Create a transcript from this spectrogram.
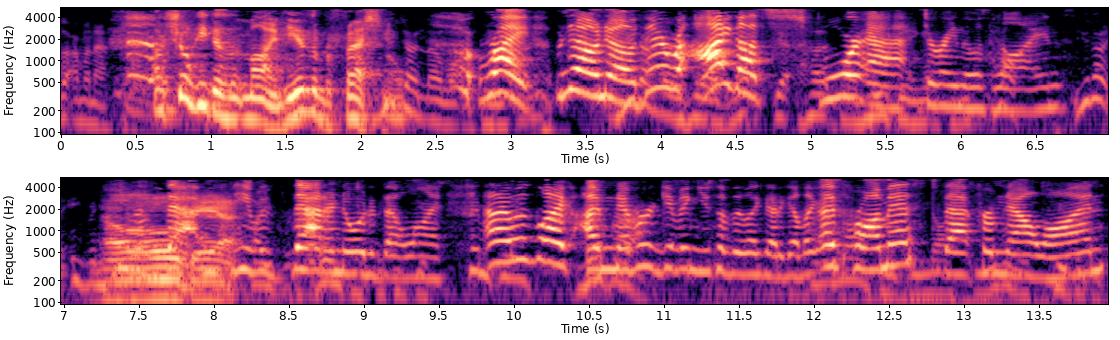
mean. So stop acting like you're so sure that I'm an asshole. I'm sure he doesn't mind. He is a professional. don't know what Right? No, no. There, were, I got swore at during those lines. You don't even Oh, He was that dear. he was that annoyed at that line, and I was like, I'm never giving you something like that again. Like I promised that from now on,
